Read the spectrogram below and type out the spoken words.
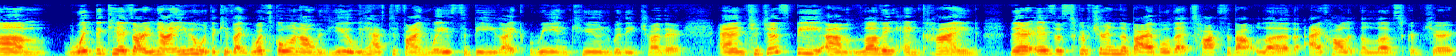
Um, with the kids or not even with the kids, like what's going on with you? We have to find ways to be like re in tune with each other and to just be um, loving and kind. There is a scripture in the Bible that talks about love. I call it the love scripture,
